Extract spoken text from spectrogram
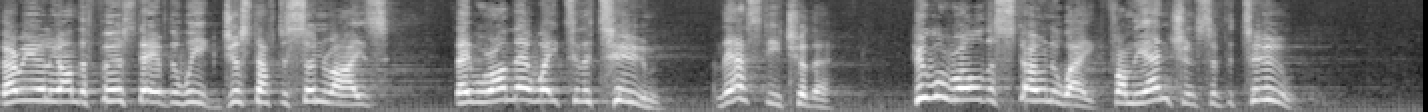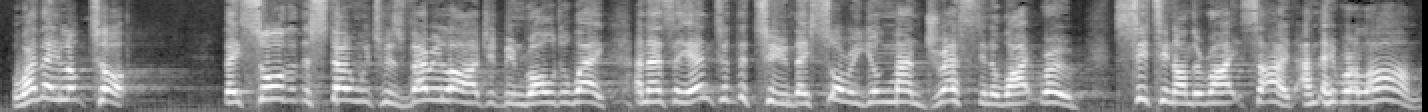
Very early on the first day of the week, just after sunrise, they were on their way to the tomb. And they asked each other, Who will roll the stone away from the entrance of the tomb? But when they looked up, they saw that the stone, which was very large, had been rolled away. And as they entered the tomb, they saw a young man dressed in a white robe sitting on the right side, and they were alarmed.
